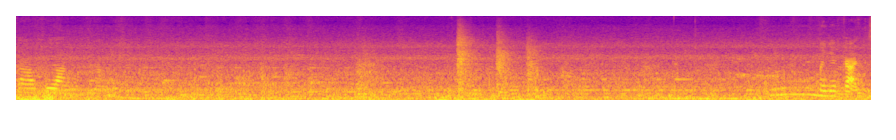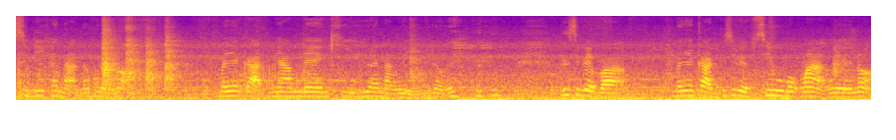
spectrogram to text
ชาวฝรั่งพี่น้องบรรยากาศก็สิดีขนาดนะพี่น้องเนาะบรรยากาศยามแดงขี่เรือนังหลิงพี่น้องเอ้ยคือสิแบบว่าบรรยากาศคือสิแบบซิวมากๆเลยเนาะ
